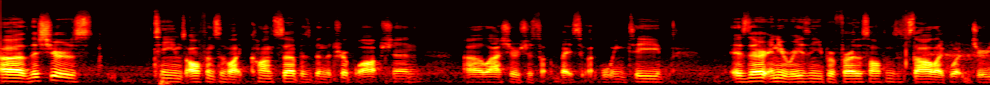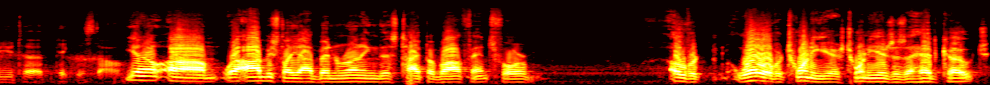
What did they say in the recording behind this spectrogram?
Uh, this year's team's offensive like concept has been the triple option. Uh, last year was just like, basic like wing T. Is there any reason you prefer this offensive style? Like what drew you to pick this style? You know, um, well, obviously, I've been running this type of offense for over, well over 20 years. 20 years as a head coach,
